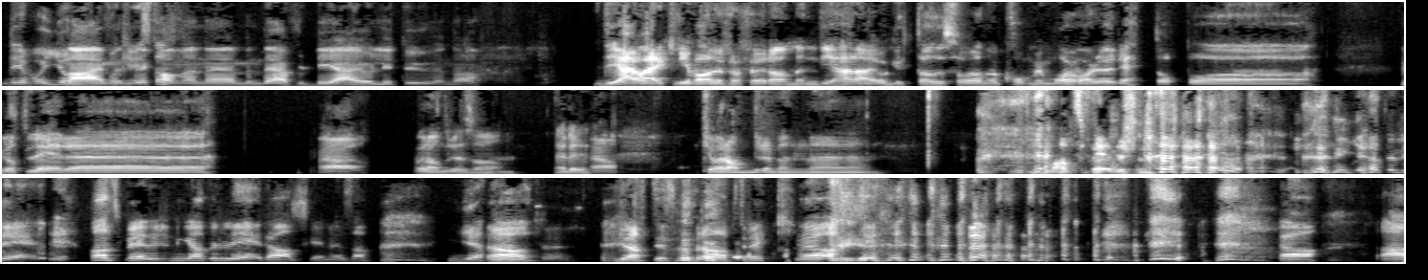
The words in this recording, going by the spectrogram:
drive og jobbe Nei, men det, Kristoff? kan, hende- men det er fordi de er jo litt uvenner, da. De er jo erkerivaler fra før av, men de her er jo gutta. Du så jo når de kom i mål, var det jo rett opp og gratulere Ja, ja. hverandre, så Eller Ja. Ikke hverandre, men uh, Mats Pedersen. gratulerer. Mats Pedersen, gratulerer Asgeir, liksom. Ja. Grattis. Grattis med bra avtrekk. Ja. ja. ja.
